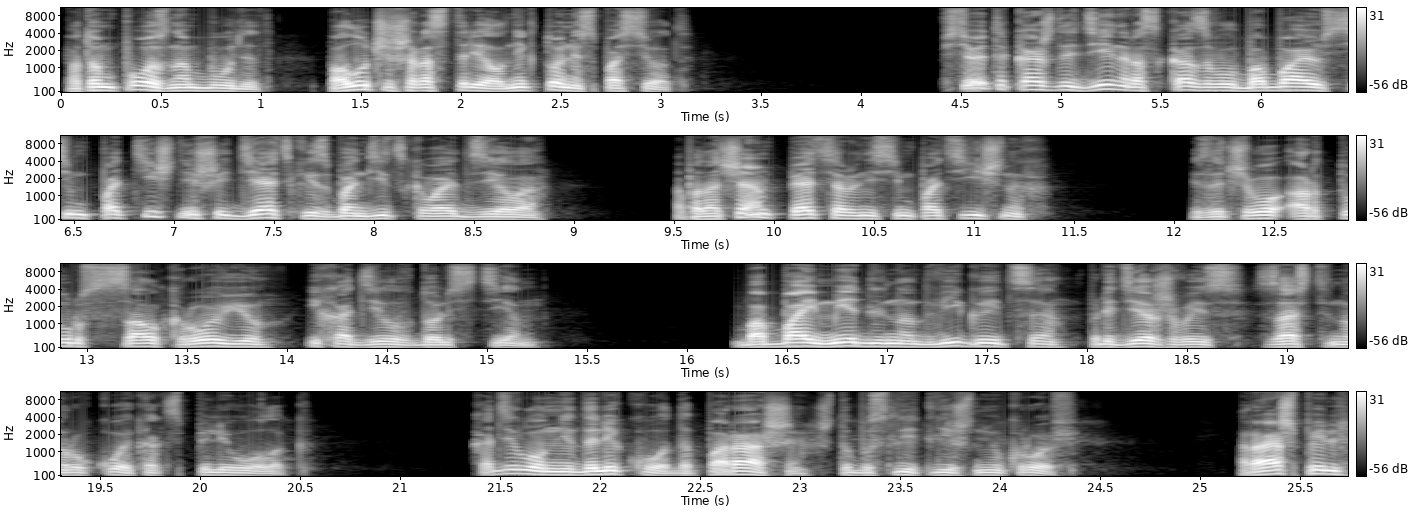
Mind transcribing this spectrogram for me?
Потом поздно будет. Получишь расстрел, никто не спасет. Все это каждый день рассказывал Бабаю симпатичнейший дядька из бандитского отдела. А по ночам пятеро несимпатичных, из-за чего Артур ссал кровью и ходил вдоль стен. Бабай медленно двигается, придерживаясь за стену рукой, как спелеолог. Ходил он недалеко, до параши, чтобы слить лишнюю кровь. Рашпиль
